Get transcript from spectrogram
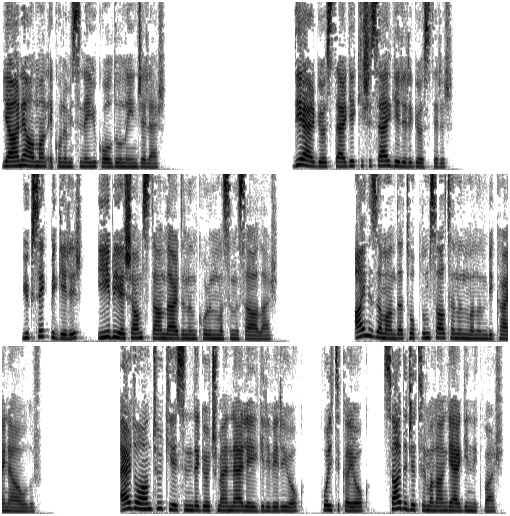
yani Alman ekonomisine yük olduğunu inceler. Diğer gösterge kişisel geliri gösterir. Yüksek bir gelir, iyi bir yaşam standardının korunmasını sağlar. Aynı zamanda toplumsal tanınmanın bir kaynağı olur. Erdoğan Türkiye'sinde göçmenlerle ilgili veri yok, politika yok, sadece tırmanan gerginlik var.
